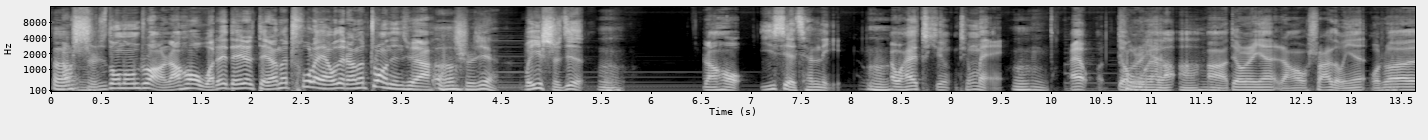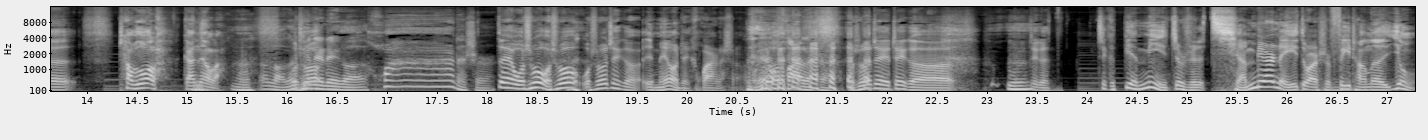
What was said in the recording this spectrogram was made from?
然后使劲咚咚撞，然后我这得得让它出来呀，我得让它撞进去啊，嗯使劲，我一使劲，嗯然后一泻千里，嗯。哎，我还挺挺美，嗯，哎，我叼根烟了啊。啊，叼根烟，然后刷抖音，我说差不多了，干净了。嗯。啊老能听见这个花的声儿，对，我说我说我说这个也没有这花的声儿，没有花的声儿，我说这这个嗯。这个这个便秘就是前边那一段是非常的硬，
